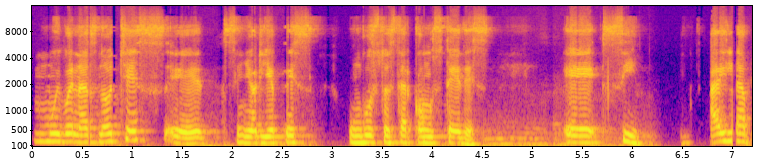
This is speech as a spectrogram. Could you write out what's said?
Muy buenas noches, eh, señor Yepes. Un gusto estar con ustedes. Eh, sí, hay la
